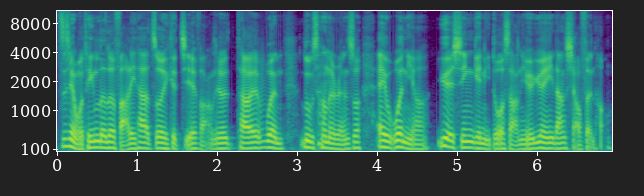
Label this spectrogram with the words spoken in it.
之前我听乐乐法力，他做一个街访，就是他会问路上的人说：“哎、欸，问你啊，月薪给你多少？你会愿意当小粉红？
